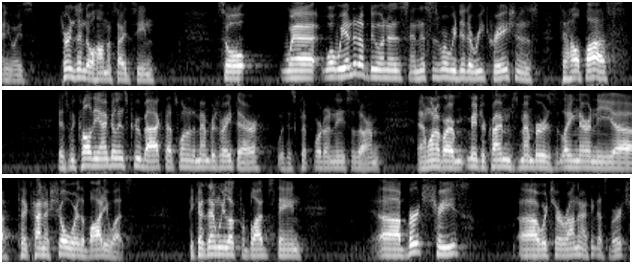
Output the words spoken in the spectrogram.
anyways, turns into a homicide scene. So where, what we ended up doing is, and this is where we did a recreation, is to help us, is we call the ambulance crew back. That's one of the members right there with his clipboard underneath his arm. And one of our major crimes members laying there in the, uh, to kind of show where the body was. Because then we look for blood stain. Uh, birch trees, uh, which are around there, I think that's birch.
